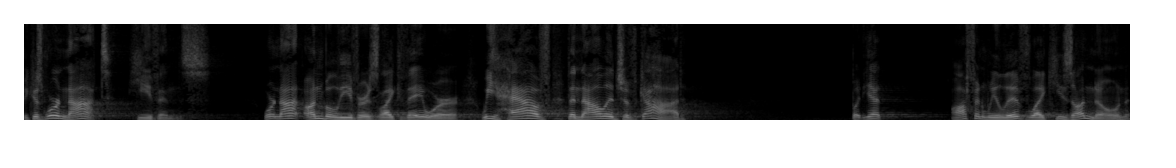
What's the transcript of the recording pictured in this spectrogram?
Because we're not heathens. We're not unbelievers like they were. We have the knowledge of God, but yet often we live like He's unknown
